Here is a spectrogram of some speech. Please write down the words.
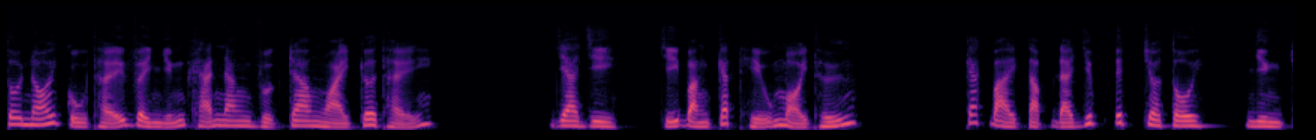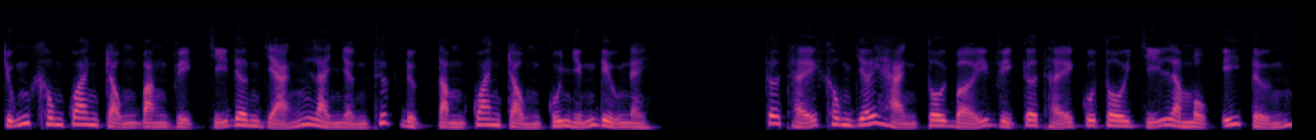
Tôi nói cụ thể về những khả năng vượt ra ngoài cơ thể. Gia gì, chỉ bằng cách hiểu mọi thứ. Các bài tập đã giúp ích cho tôi, nhưng chúng không quan trọng bằng việc chỉ đơn giản là nhận thức được tầm quan trọng của những điều này. Cơ thể không giới hạn tôi bởi vì cơ thể của tôi chỉ là một ý tưởng,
